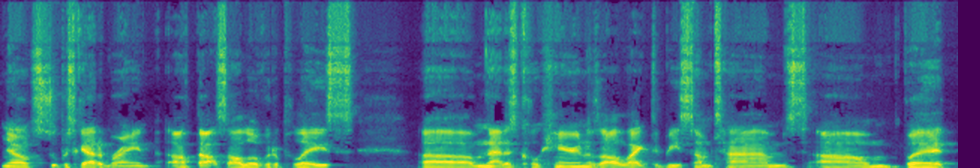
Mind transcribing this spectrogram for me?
you know, super scatterbrained, uh, thoughts all over the place. Um, not as coherent as I like to be sometimes. Um, but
